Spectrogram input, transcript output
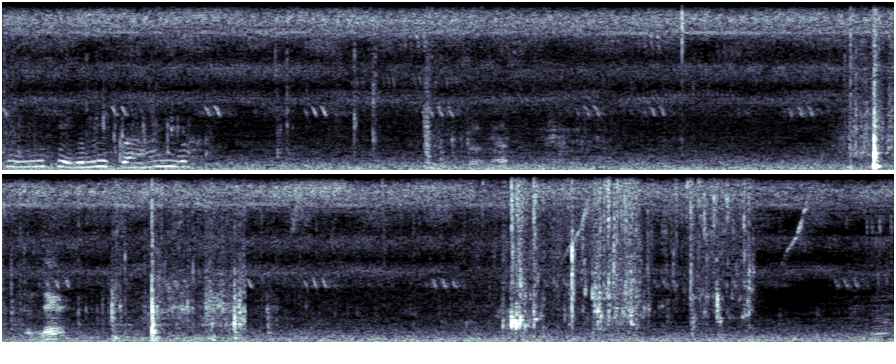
เออเสี ยก็มีปลาอยู่วะ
